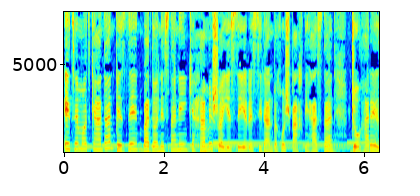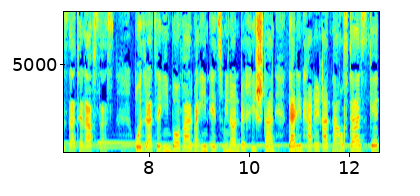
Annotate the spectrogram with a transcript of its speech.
اعتماد کردن به ذهن و دانستن اینکه همه شایسته رسیدن به خوشبختی هستند جوهر عزت نفس است. قدرت این باور و این اطمینان به خیشتن در این حقیقت نهفته است که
